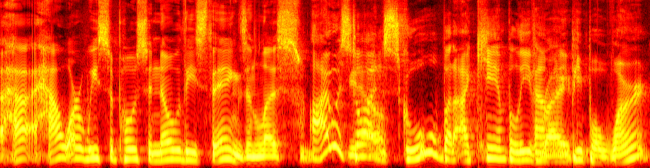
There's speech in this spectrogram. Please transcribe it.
how how are we supposed to know these things unless I was taught know? in school, but I can't believe how many people weren't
